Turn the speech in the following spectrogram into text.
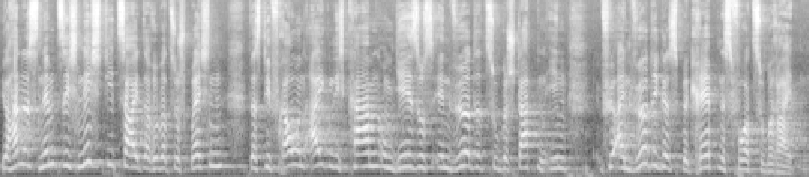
Johannes nimmt sich nicht die Zeit darüber zu sprechen, dass die Frauen eigentlich kamen, um Jesus in Würde zu bestatten, ihn für ein würdiges Begräbnis vorzubereiten.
